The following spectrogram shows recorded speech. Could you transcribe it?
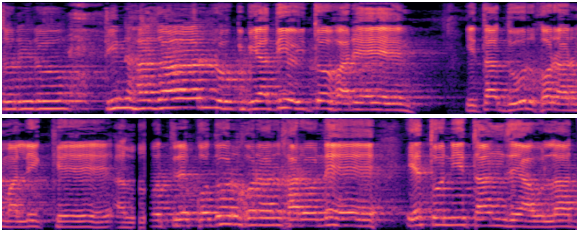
শরীরও তিন হাজার রোগ ব্যাধি হইতে পারে। ইটা দূর করার মালিককে, আল্লাহরে কদর করার কারণে এতনি টান যে আওলাদ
